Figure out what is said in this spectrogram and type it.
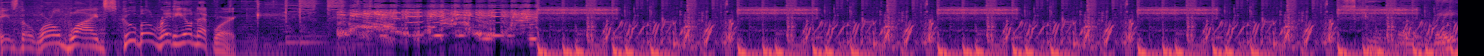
Is the Worldwide Scuba Radio Network. Scuba radio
